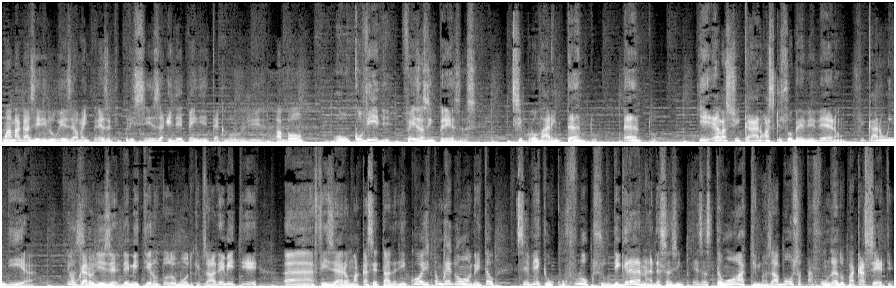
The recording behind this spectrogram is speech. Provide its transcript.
Uma Magazine Luiza é uma empresa que precisa e depende de tecnologia. Tá bom. O Covid fez as empresas se provarem tanto, tanto, que elas ficaram, as que sobreviveram, ficaram em dia. Eu quero dizer, demitiram todo mundo que precisava demitir, ah, fizeram uma cacetada de coisa e tão redonda. Então, você vê que o, o fluxo de grana dessas empresas tão ótimas, a bolsa tá afundando pra cacete,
